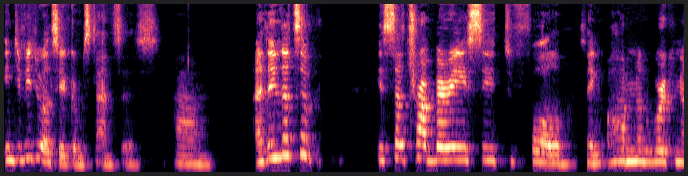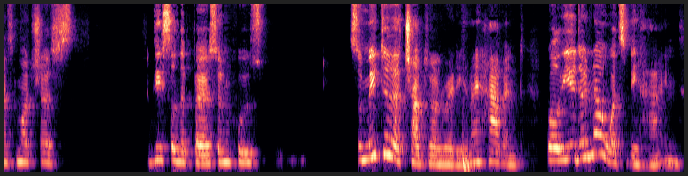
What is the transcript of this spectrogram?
individual circumstances um, i think that's a it's a trap very easy to fall saying oh i'm not working as much as this the person who's submitted a chapter already and i haven't. Well you don't know what's behind.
